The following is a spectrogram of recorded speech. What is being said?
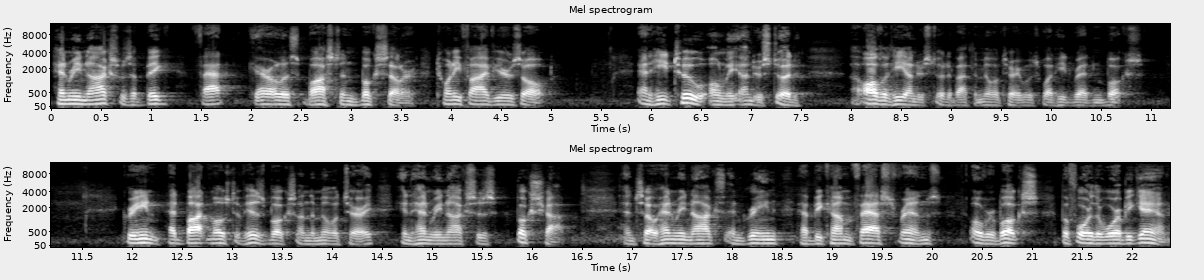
Henry Knox was a big, fat, garrulous Boston bookseller, 25 years old. And he too only understood, all that he understood about the military was what he'd read in books. Greene had bought most of his books on the military in Henry Knox's bookshop. And so Henry Knox and Greene have become fast friends over books before the war began.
